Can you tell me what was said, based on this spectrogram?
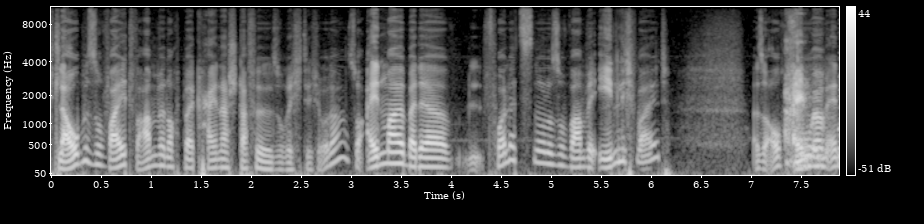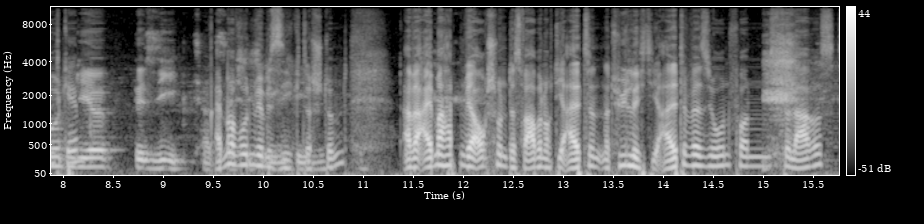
Ich glaube, so weit waren wir noch bei keiner Staffel so richtig, oder? So einmal bei der vorletzten oder so waren wir ähnlich weit. Also auch so Einmal im wurden wir besiegt. Einmal wurden wir besiegt, das stimmt. Aber einmal hatten wir auch schon, das war aber noch die alte, natürlich die alte Version von Stellaris,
